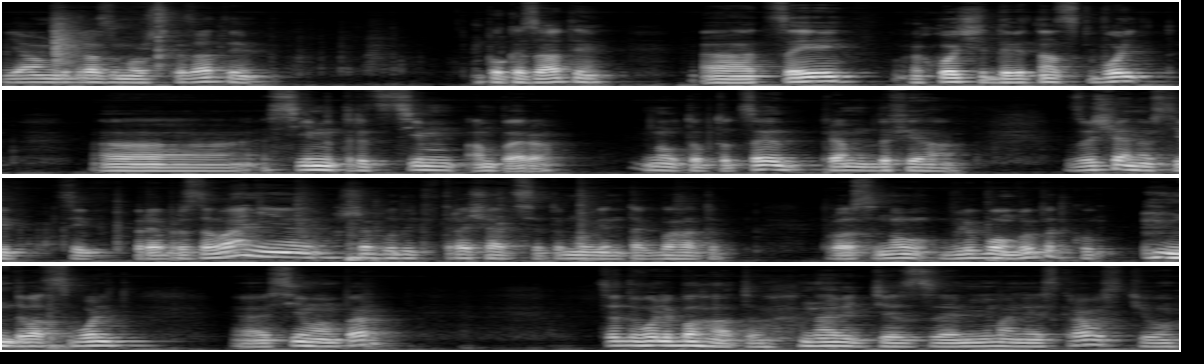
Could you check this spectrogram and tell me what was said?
я вам відразу можу сказати, показати. Е, Цей хоче 19 вольт е, 7,37 ампера. Ну, тобто це прям дофіга. Звичайно, всі ці преобразування ще будуть втрачатися, тому він так багато просить. Ну, в будь-якому випадку 20 вольт е, 7 ампер це доволі багато. Навіть з мінімальною яскравостю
